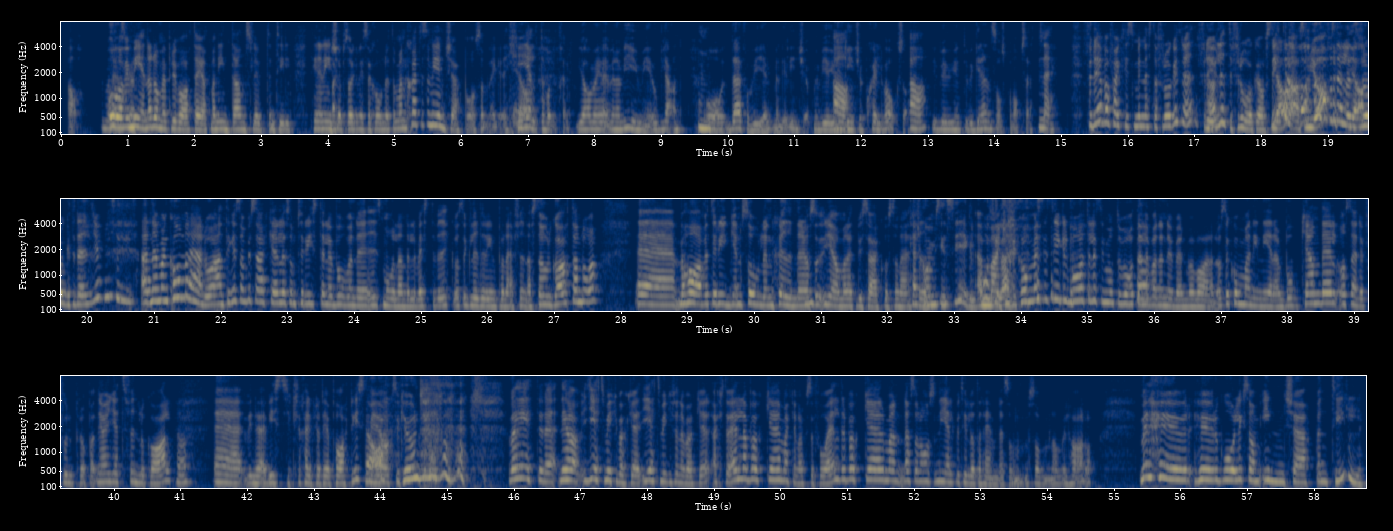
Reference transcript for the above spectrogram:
Ja, Och vad vi menar då med privata är att man inte är ansluten till, till en inköpsorganisation utan man sköter sina inköp och sådana där grejer Ja. helt och hållet själv. Ja, men jag menar, vi är ju med i Ugglan Mm. och där får vi hjälp med en del inköp. Men vi har ju Ja. mycket inköp själva också. Ja. Vi behöver ju inte begränsa oss på något sätt. Nej. För det var faktiskt min nästa fråga till dig. För det är Ja. ju lite frågeavsnitt Ja. idag som jag får ställa lite Ja. frågor till dig. Precis. Att när man kommer här då, antingen som besökare eller som turist eller boende i Småland eller Västervik och så glider in på den här fina Storgatan då. Eh, med havet i ryggen, solen skiner och så gör man ett besök hos den här Kanske kommer med sin segelbåt Man kanske kommer med sin segelbåt eller sin motorbåt eller vad det nu än må vara. Och så kommer man in i er bokhandel och så är det fullproppat. Ni har en jättefin lokal. Ja. Eh, nu är visst, självklart är jag partisk men Ja. jag är också kund. Vad heter det? Ni har jättemycket böcker, jättemycket fina böcker. Aktuella böcker, man kan också få äldre böcker. Man, alltså, ni hjälper till att ta hem det som, som de vill ha då. Men hur, hur går liksom inköpen till?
